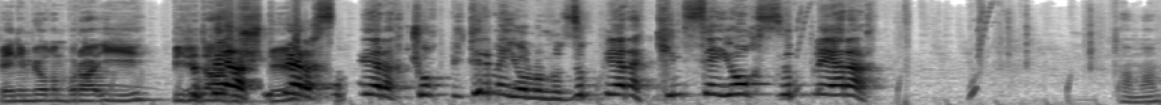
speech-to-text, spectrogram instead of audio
Benim yolum bura iyi. Biri daha Zıplayarak, düştü. zıplayarak, zıplayarak. Çok bitirme yolunu. Zıplayarak. Kimse yok zıplayarak. Tamam.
